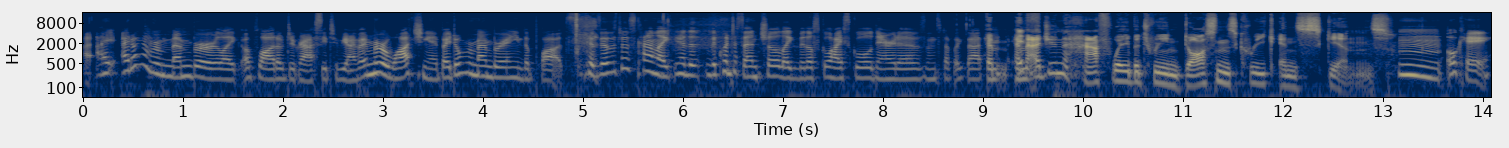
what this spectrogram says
I, I don't even remember like a plot of Degrassi to be honest. I remember watching it, but I don't remember any of the plots because it was just kind of like you know the, the quintessential like middle school, high school narratives and stuff like that. Im- imagine halfway between Dawson's Creek and Skins, Mm, okay.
